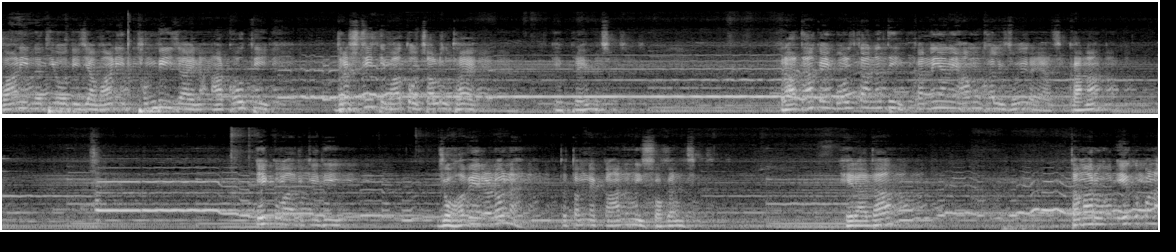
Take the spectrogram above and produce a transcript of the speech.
વાણી નથી હોતી. જ્યાં વાણી થંભી જાય ને આંખોથી દ્રષ્ટિથી વાતો ચાલુ થાય એ પ્રેમ છે. રાધા કઈ બોલતા નથી. કનૈયાને હામું ખાલી જોઈ રહ્યા છે. કાના? એક વાત કીધી, જો હવે રડો ને, તો તમને કાનની સોગંદ છે. હે રાધા, તમારો એક પણ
